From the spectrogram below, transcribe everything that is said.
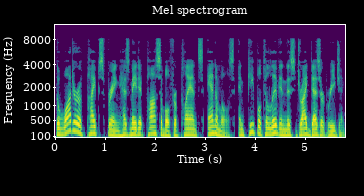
The water of Pipe Spring has made it possible for plants, animals, and people to live in this dry desert region.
